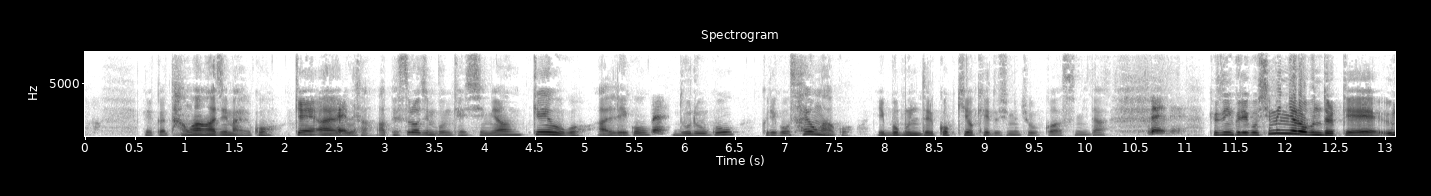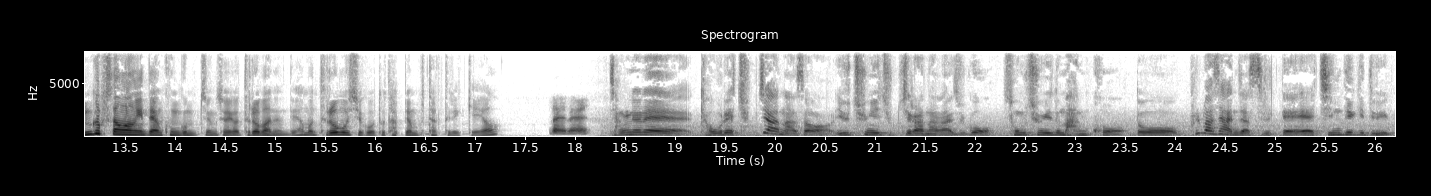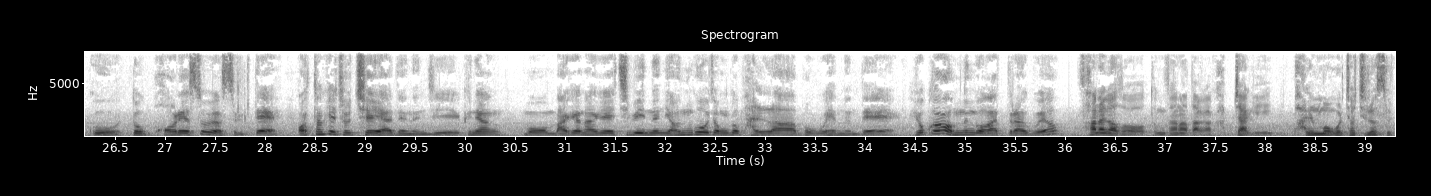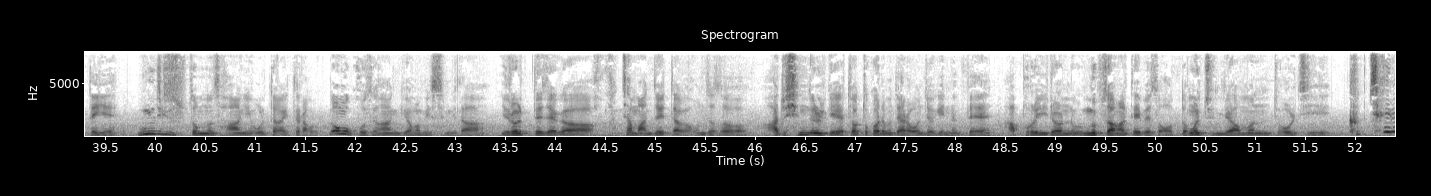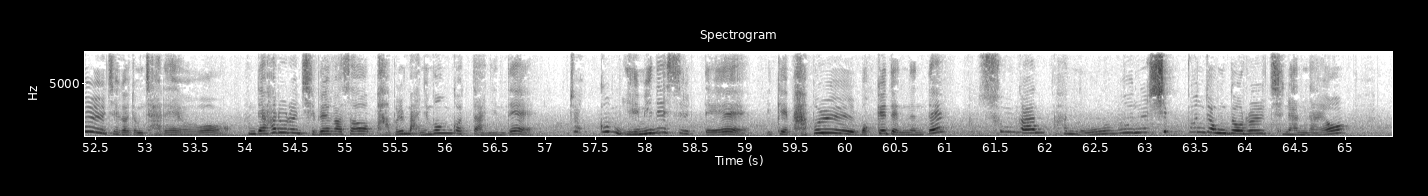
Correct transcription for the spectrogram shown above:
그러니까 당황하지 말고 깨알 네네. 노사 앞에 쓰러진 분 계시면 깨우고 알리고 네. 누르고 그리고 사용하고 이 부분들 꼭 기억해 두시면 좋을 것 같습니다. 네네. 교수님 그리고 시민 여러분들께 응급 상황에 대한 궁금증 저희가 들어봤는데 한번 들어보시고 또 답변 부탁드릴게요. 네네. 작년에 겨울에 춥지 않아서 유충이 죽질 않아가지고 송충이도 많고 또 풀밭에 앉았을 때 진드기도 있고 또 벌에 쏘였을 때 어떻게 조치해야 되는지 그냥 뭐 막연하게 집에 있는 연고 정도 발라보고 했는데 효과가 없는 것 같더라고요. 산에 가서 등산하다가 갑자기 발목을 저질렀을 때에 움직일 수도 없는 상황이 올 때가 있더라고요. 너무 고생한 경험이 있습니다. 이럴 때 제가 한참 앉아있다가 혼자서 아주 힘들게 쩔뚝거리며 내려온 적이 있는데 앞으로 이런 응급상황을 대비해서 어떤 걸 준비하면 좋을지 급체를 제가 좀 잘해요. 근데 하루는 집에 가서 밥을 많이 먹은 것도 아닌데 조금 예민했을 때 이렇게 밥을 먹게 됐는데 순간 한 5분, 10분 정도를 지났나요?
